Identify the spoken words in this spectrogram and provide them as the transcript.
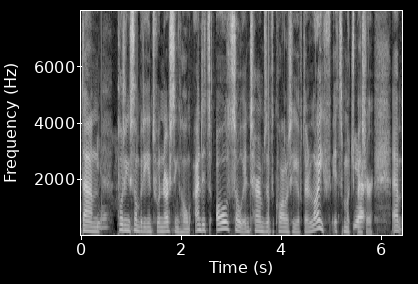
than yeah. putting somebody into a nursing home. And it's also in terms of the quality of their life, it's much yeah. better. Um,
